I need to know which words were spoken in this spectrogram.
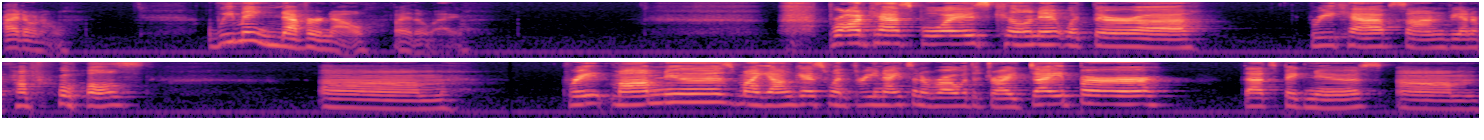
I don't know. We may never know, by the way. Broadcast boys killing it with their uh, recaps on Vanderpump Rules. Um, great mom news. My youngest went three nights in a row with a dry diaper. That's big news. Um,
